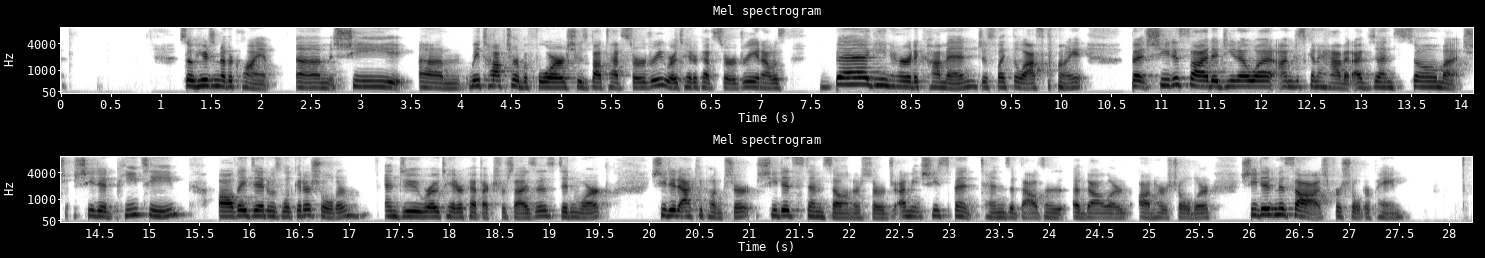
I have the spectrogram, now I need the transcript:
So here's another client. Um, she um, we talked to her before. She was about to have surgery rotator cuff surgery and i was begging her to come in just like the last client but she decided, you know what? I'm just going to have it. I've done so much. She did PT. All they did was look at her shoulder and do rotator cuff exercises. Didn't work. She did acupuncture. She did stem cell in her surgery. I mean, she spent tens of thousands of dollars on her shoulder. She did massage for shoulder pain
